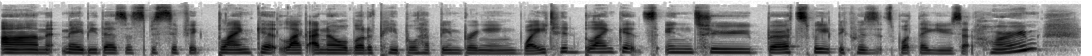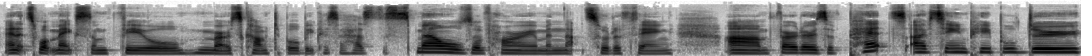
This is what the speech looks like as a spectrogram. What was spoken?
Um, maybe there's a specific blanket. Like, I know a lot of people have been bringing weighted blankets into Birth Suite because it's what they use at home and it's what makes them feel most comfortable because it has the smells of home and that sort of thing. Um, photos of pets, I've seen people do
